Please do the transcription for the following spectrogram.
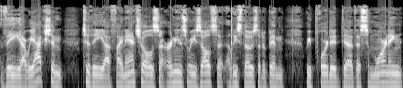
the uh, reaction to the uh, financials, uh, earnings results, uh, at least those that have been reported uh, this morning,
